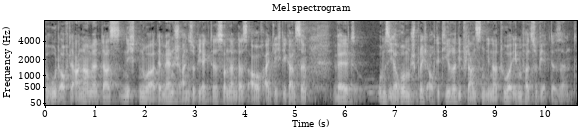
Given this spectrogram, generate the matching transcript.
beruht auf der Annahme, dass nicht nur der Mensch ein Subjekt ist, sondern dass auch eigentlich die ganze Welt um sie herum, sprich auch die Tiere, die Pflanzen, die Natur ebenfalls Subjekte sind.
